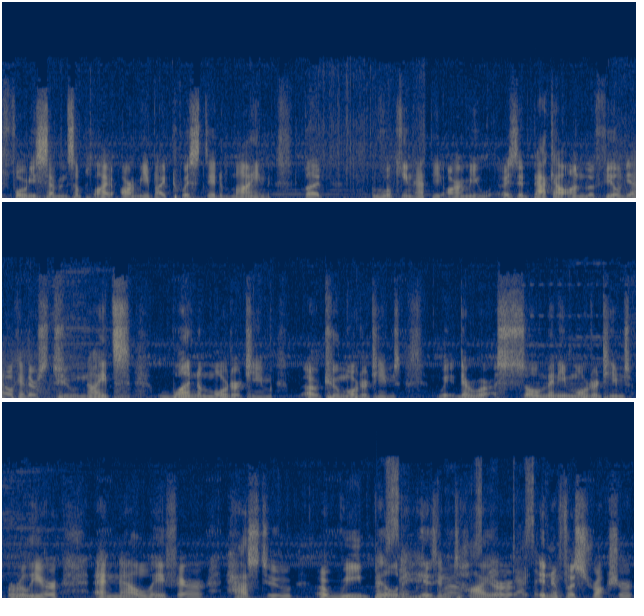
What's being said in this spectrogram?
47 supply army by Twisted Mind. But looking at the army, is it back out on the field? Yeah, okay, there's two knights, one mortar team, or two mortar teams. We, there were so many mortar teams earlier, and now Wayfarer has to uh, rebuild his entire infrastructure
